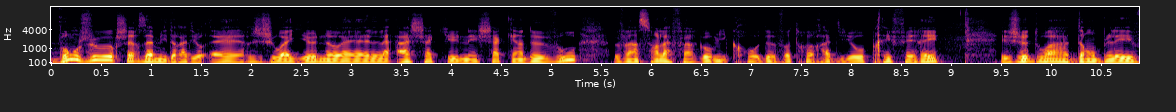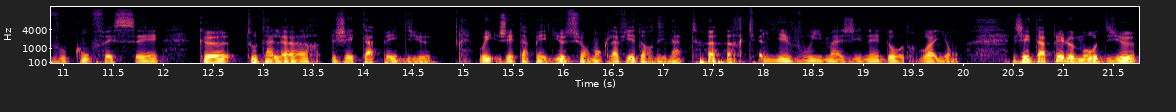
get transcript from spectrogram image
Bonjour chers amis de Radio Air, joyeux Noël à chacune et chacun de vous. Vincent Lafargue au micro de votre radio préférée. Je dois d'emblée vous confesser que tout à l'heure j'ai tapé Dieu. Oui, j'ai tapé Dieu sur mon clavier d'ordinateur. Qu'alliez-vous imaginer d'autre Voyons. J'ai tapé le mot Dieu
